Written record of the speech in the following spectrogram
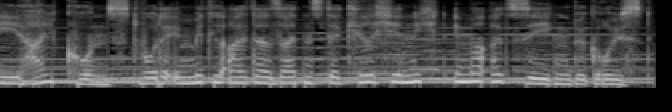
Die Heilkunst wurde im Mittelalter seitens der Kirche nicht immer als Segen begrüßt,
